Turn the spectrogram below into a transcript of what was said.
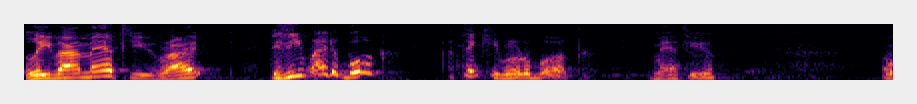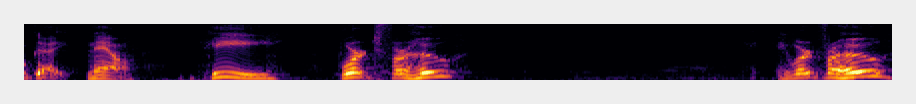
Levi Matthew, right? Did he write a book? I think he wrote a book. Matthew? Okay, now, he worked for who? He worked for who?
